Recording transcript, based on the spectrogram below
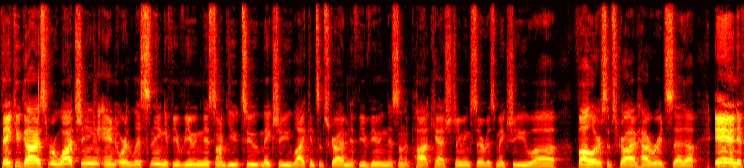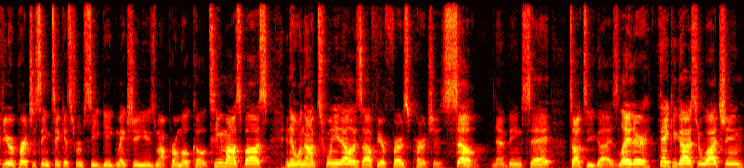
thank you guys for watching and or listening. If you're viewing this on YouTube, make sure you like and subscribe. And if you're viewing this on a podcast streaming service, make sure you uh, follow or subscribe, however it's set up. And if you're purchasing tickets from SeatGeek, make sure you use my promo code TMossBoss, and it will knock $20 off your first purchase. So, that being said, talk to you guys later. Thank you guys for watching,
